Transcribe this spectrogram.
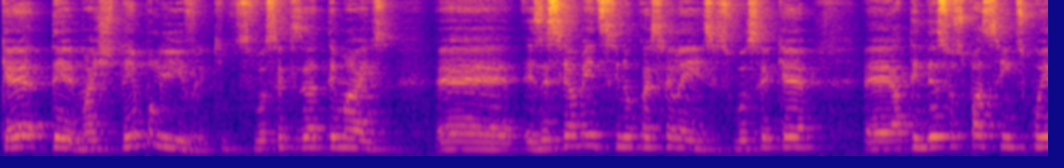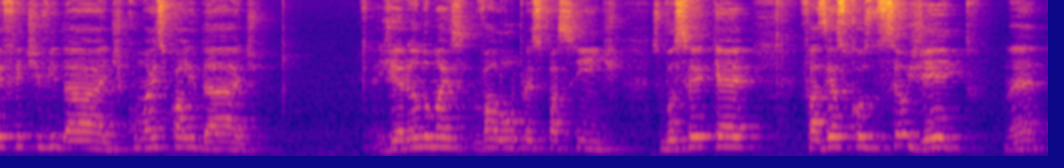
quer ter mais tempo livre, que se você quiser ter mais é, exercer a medicina com excelência, se você quer é, atender seus pacientes com efetividade, com mais qualidade, gerando mais valor para esse paciente, se você quer fazer as coisas do seu jeito, né?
